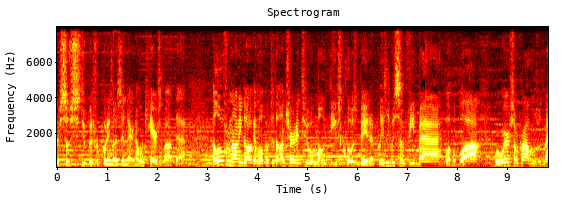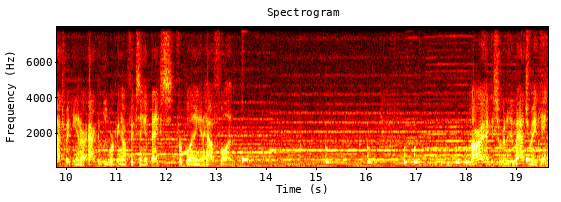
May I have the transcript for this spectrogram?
They're so stupid for putting those in there. No one cares about that. Hello from Naughty Dog and welcome to the Uncharted 2 Among Thieves closed beta. Please leave us some feedback, blah blah blah. We're aware of some problems with matchmaking and are actively working on fixing it. Thanks for playing and have fun. Alright, I guess we're gonna do matchmaking.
